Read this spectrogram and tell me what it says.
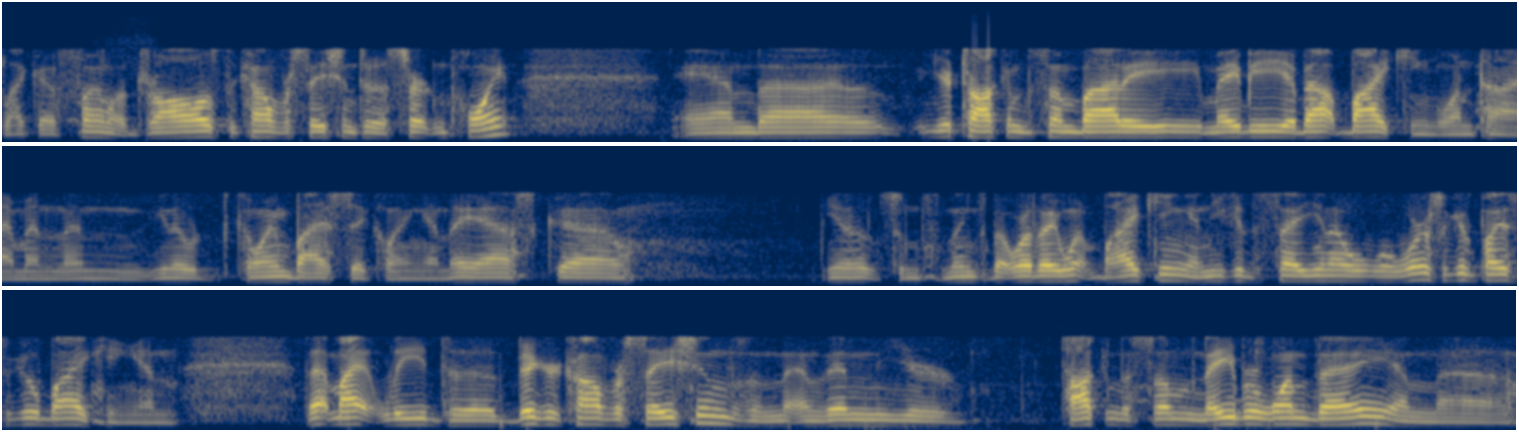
like a funnel. It draws the conversation to a certain point. point, and uh, you're talking to somebody maybe about biking one time, and and you know going bicycling, and they ask. Uh, you know some, some things about where they went biking, and you could say, you know, well, where's a good place to go biking, and that might lead to bigger conversations, and and then you're talking to some neighbor one day, and uh,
